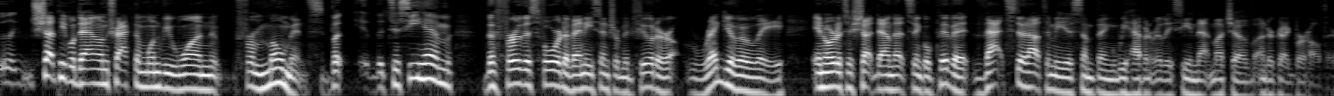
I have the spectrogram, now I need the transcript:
like, shut people down, track them one v one for moments, but to see him the furthest forward of any central midfielder regularly in order to shut down that single pivot, that stood out to me as something we haven't really seen that much of under Greg Berhalter.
